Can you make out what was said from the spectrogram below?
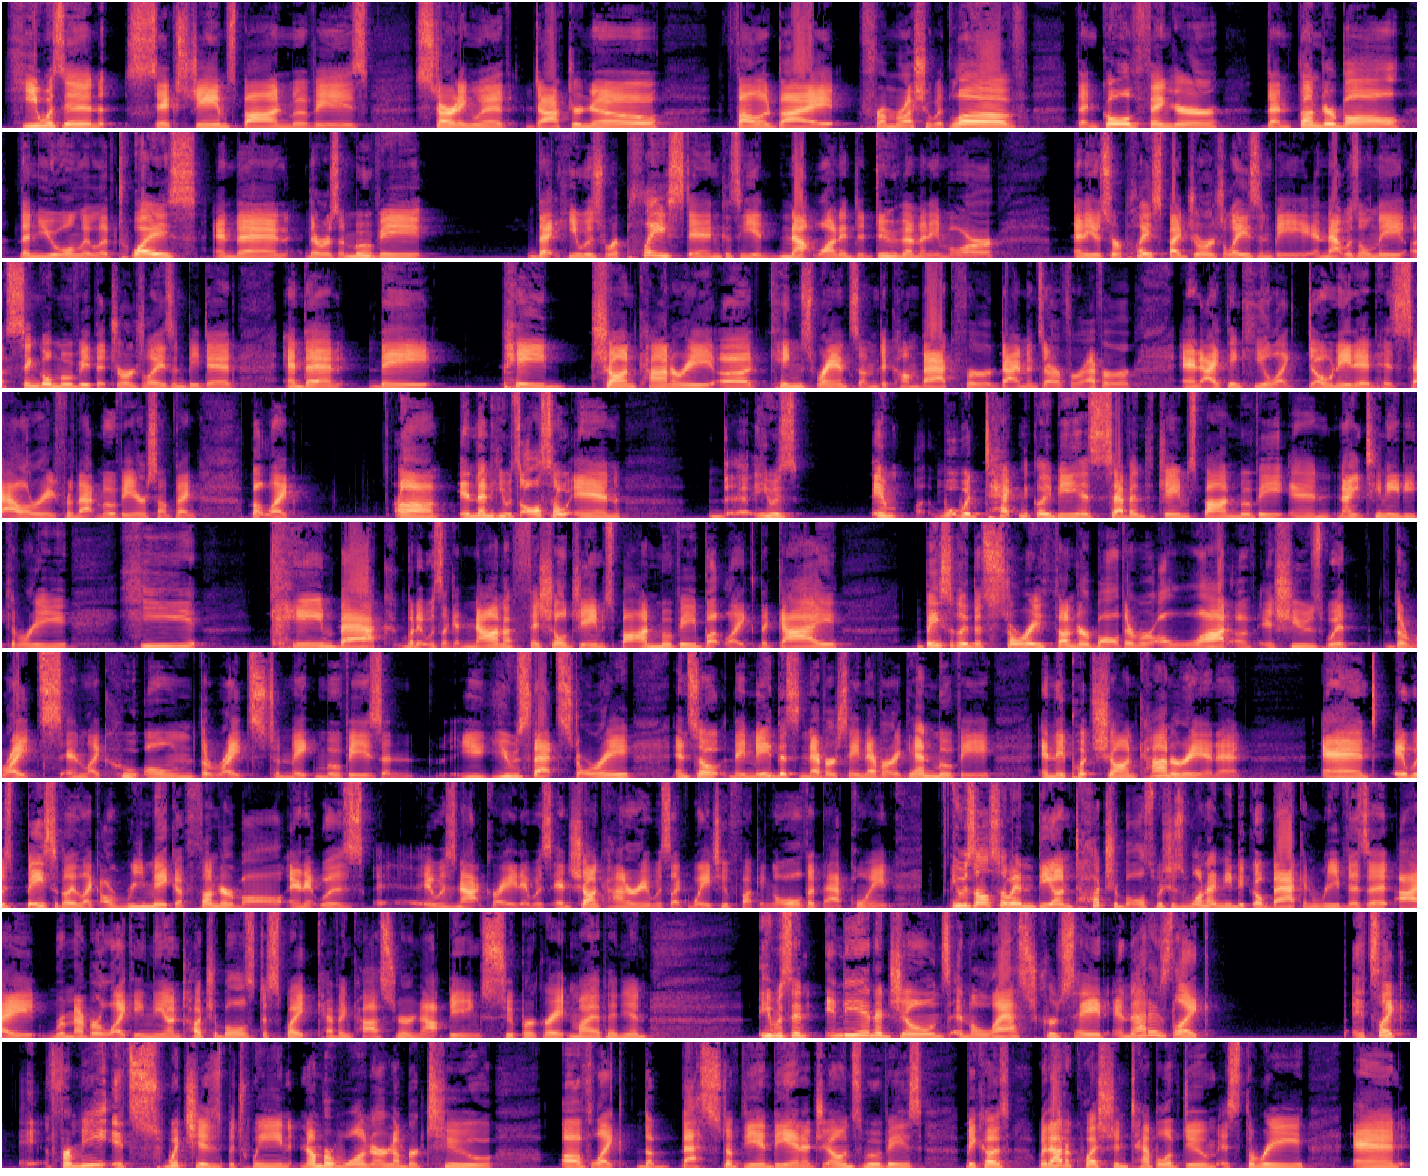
he was in six James Bond movies starting with Doctor No followed by From Russia with Love then Goldfinger then Thunderball then You Only Live Twice and then there was a movie that he was replaced in because he had not wanted to do them anymore. And he was replaced by George Lazenby. And that was only a single movie that George Lazenby did. And then they paid Sean Connery a king's ransom to come back for Diamonds Are Forever. And I think he like donated his salary for that movie or something. But like, um, and then he was also in, he was in what would technically be his seventh James Bond movie in 1983. He came back, but it was like a non official James Bond movie. But like the guy, basically, the story Thunderball, there were a lot of issues with the rights and like who owned the rights to make movies and you use that story. And so they made this Never Say Never Again movie. and they put Sean Connery in it and it was basically like a remake of Thunderball and it was it was not great. It was and Sean Connery was like way too fucking old at that point. He was also in The Untouchables, which is one I need to go back and revisit. I remember liking The Untouchables despite Kevin Costner not being super great in my opinion. He was in Indiana Jones and The Last Crusade and that is like it's like for me it switches between number 1 or number 2 of like the best of the Indiana Jones movies because without a question Temple of Doom is 3 and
